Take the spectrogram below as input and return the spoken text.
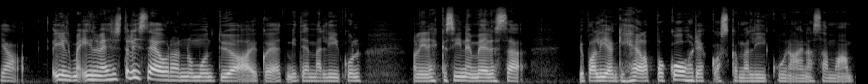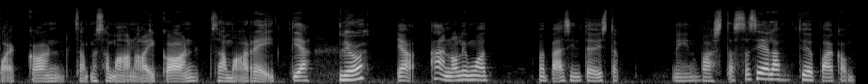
Ja ilme, ilmeisesti oli seurannut mun työaikoja, että miten mä liikun. Mä olin ehkä siinä mielessä jopa liiankin helppo kohde, koska mä liikuin aina samaan paikkaan, sam- samaan aikaan, samaa reittiä. Joo. Ja hän oli mua, mä pääsin töistä niin vastassa siellä työpaikan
